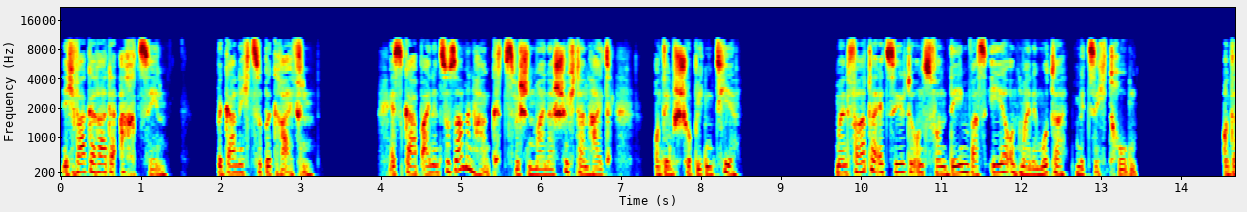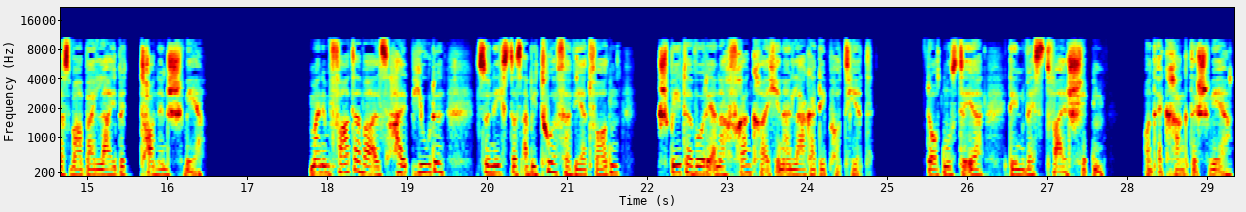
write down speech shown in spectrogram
ich war gerade 18, begann ich zu begreifen. Es gab einen Zusammenhang zwischen meiner Schüchternheit und dem schuppigen Tier. Mein Vater erzählte uns von dem, was er und meine Mutter mit sich trugen. Und das war beileibe tonnenschwer. Meinem Vater war als Halbjude zunächst das Abitur verwehrt worden, später wurde er nach Frankreich in ein Lager deportiert. Dort musste er den Westwall schippen und erkrankte schwer.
